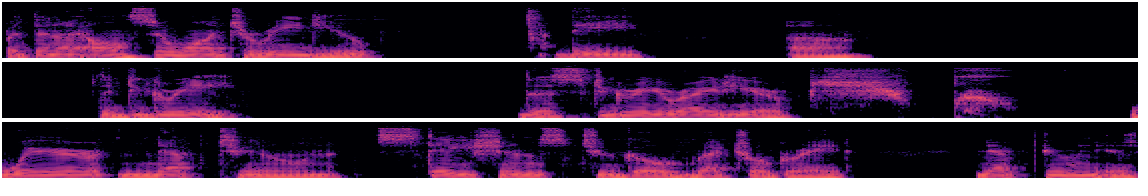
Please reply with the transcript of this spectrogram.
But then I also want to read you the uh, the degree. This degree right here, where Neptune stations to go retrograde. Neptune is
